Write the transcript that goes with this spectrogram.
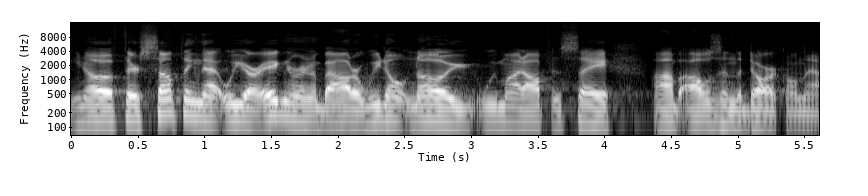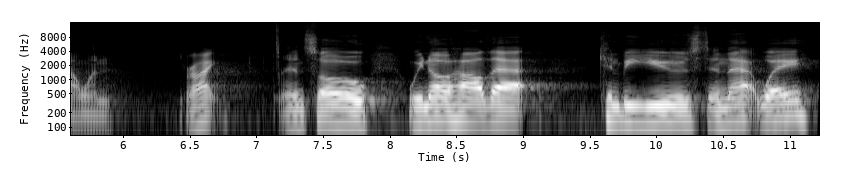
You know, if there's something that we are ignorant about or we don't know, we might often say, I was in the dark on that one, right? And so we know how that can be used in that way.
